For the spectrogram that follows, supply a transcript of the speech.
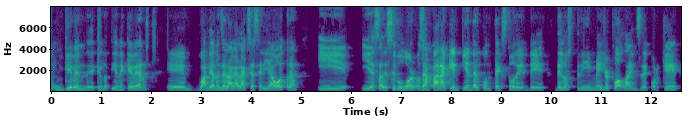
un given de que lo tiene que ver. Eh, Guardianes de la Galaxia sería otra. Y, y esa de Civil War. O sea, para que entienda el contexto de, de, de los three major plotlines, de por qué,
